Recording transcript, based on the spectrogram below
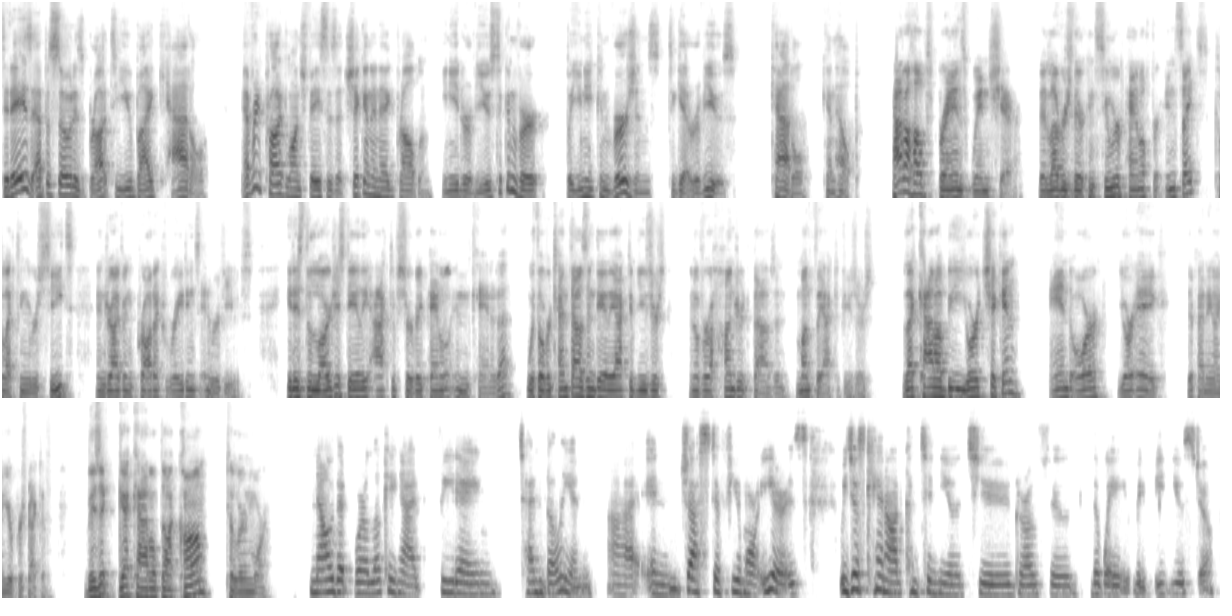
Today's episode is brought to you by Caddle. Every product launch faces a chicken and egg problem. You need reviews to convert, but you need conversions to get reviews. Caddle can help. Caddle helps brands win share. They leverage their consumer panel for insights, collecting receipts, and driving product ratings and reviews. It is the largest daily active survey panel in Canada, with over 10,000 daily active users and over 100,000 monthly active users. Let Caddle be your chicken and or your egg, depending on your perspective. Visit getcaddle.com to learn more. Now that we're looking at feeding 10 billion uh, in just a few more years, we just cannot continue to grow food the way we've been used to.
